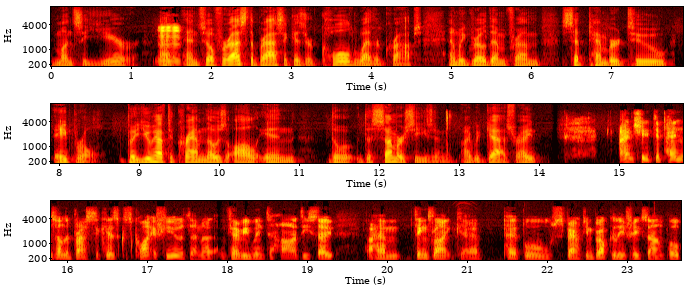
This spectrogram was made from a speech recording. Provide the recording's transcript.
months a year. Mm. and so for us, the brassicas are cold weather crops, and we grow them from September to April. But you have to cram those all in the the summer season, I would guess, right? Actually, it depends on the brassicas because quite a few of them are very winter hardy. So um, things like uh, purple sprouting broccoli, for example,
